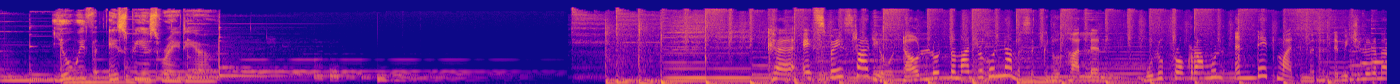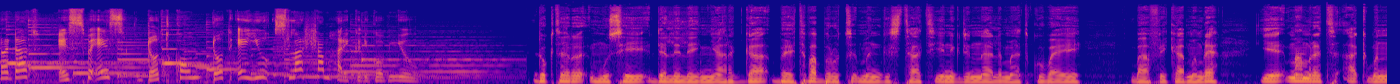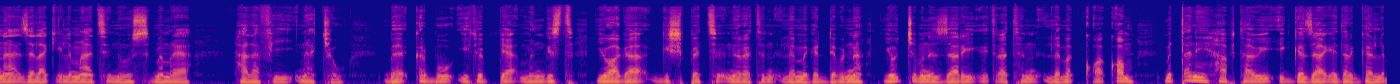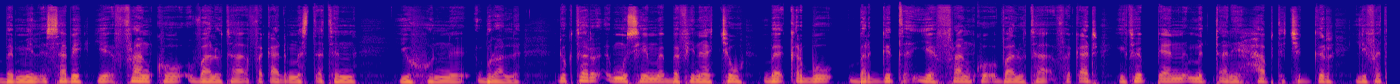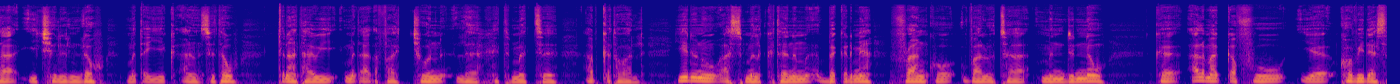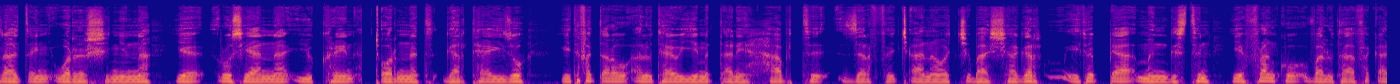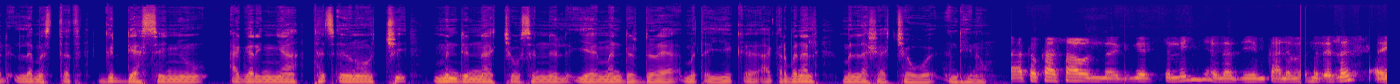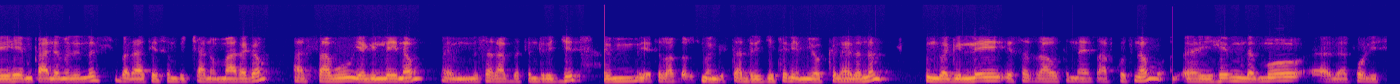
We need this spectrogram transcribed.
You're with SBS Radio. ከኤስቢኤስ ራዲዮ download በማድረጎ እናመሰግኖታለን። ሙሉ ፕሮግራሙን እንዴት ማድመጥ እንደሚችሉ ለመረዳት sbs dot com dot au slash Amharic ይጎብኙ። ዶክተር ሙሴ ደለለኝ አረጋ በተባበሩት መንግስታት የንግድና ልማት ጉባኤ በአፍሪካ መምሪያ የማምረት አቅምና ዘላቂ ልማት ንዑስ መምሪያ ኃላፊ ናቸው። በቅርቡ የኢትዮጵያ መንግሥት የዋጋ ግሽበት ንረትን ለመገደብና የውጭ ምንዛሪ እጥረትን ለመቋቋም ምጣኔ ሀብታዊ እገዛ ያደርጋል በሚል እሳቤ የፍራንኮ ቫሉታ ፈቃድ መስጠትን ይሁን ብሏል። ዶክተር ሙሴም በፊናቸው በቅርቡ በእርግጥ የፍራንኮ ቫሉታ ፈቃድ የኢትዮጵያን ምጣኔ ሀብት ችግር ሊፈታ ይችል እንደሁ መጠይቅ አንስተው ጥናታዊ መጣጠፋቸውን ለህትመት አብቅተዋል። ይህንኑ አስመልክተንም በቅድሚያ ፍራንኮ ቫሉታ ምንድን ነው? ከዓለም አቀፉ የኮቪድ-19 ወረርሽኝና የሩሲያና ዩክሬን ጦርነት ጋር ተያይዞ የተፈጠረው አሉታዊ የምጣኔ ሀብት ዘርፍ ጫናዎች ባሻገር የኢትዮጵያ መንግስትን የፍራንኮ ቫሉታ ፈቃድ ለመስጠት ግድ ያሰኙ አገርኛ ተጽዕኖዎች ምንድናቸው ስንል የመንደርደሪያ መጠይቅ አቅርበናል። ምላሻቸው እንዲህ ነው። አቶ ካሳሁን ጊዜ ስትልኝ ለዚህም ቃለ ምልልስ ይሄም ቃለ ምልልስ በራሴ ስም ብቻ ነው የማደርገው። ሀሳቡ የግሌ ነው። የምሰራበትን ድርጅት ወይም የተባበሩት መንግስታት ድርጅትን የሚወክል አይደለም። በግሌ የሰራሁትና የጻፍኩት ነው። ይሄም ደግሞ ለፖሊሲ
